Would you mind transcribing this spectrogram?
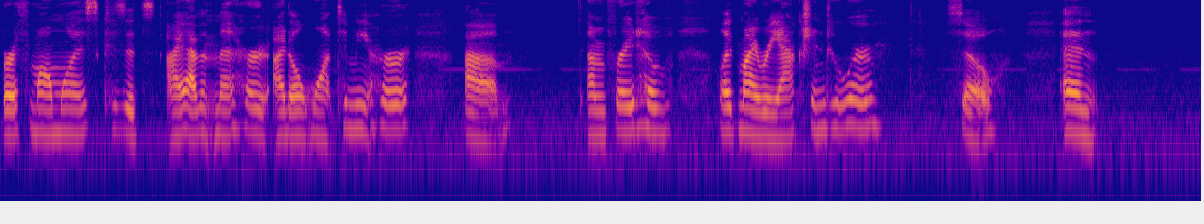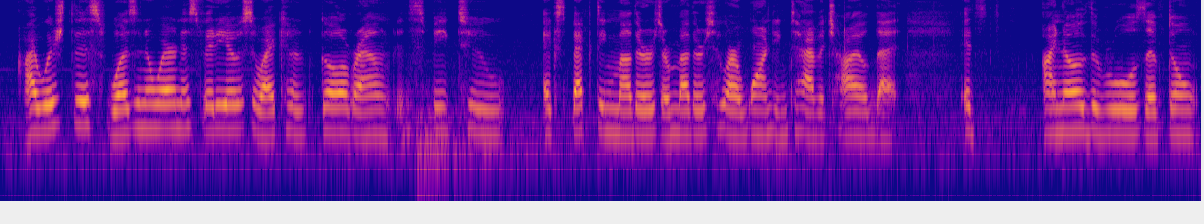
birth mom was because it's I haven't met her. I don't want to meet her. Um, I'm afraid of like my reaction to her. So, and I wish this was an awareness video so I could go around and speak to expecting mothers or mothers who are wanting to have a child that it's I know the rules of don't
